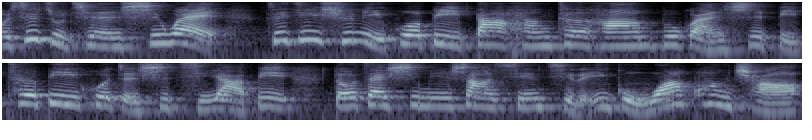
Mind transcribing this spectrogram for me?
我是主持人施伟。最近虚拟货币大夯特夯，不管是比特币或者是奇亚币，都在市面上掀起了一股挖矿潮。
